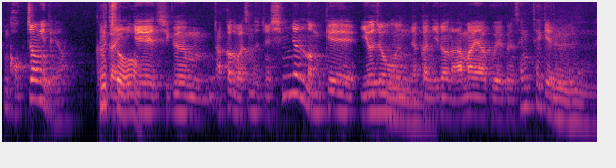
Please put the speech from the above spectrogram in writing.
좀 걱정이 돼요. 그러니까 그렇죠. 이게 지금 아까도 말씀드렸지만 10년 넘게 이어져 온 약간 이런 아마야구의 그런 생태계를 음.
